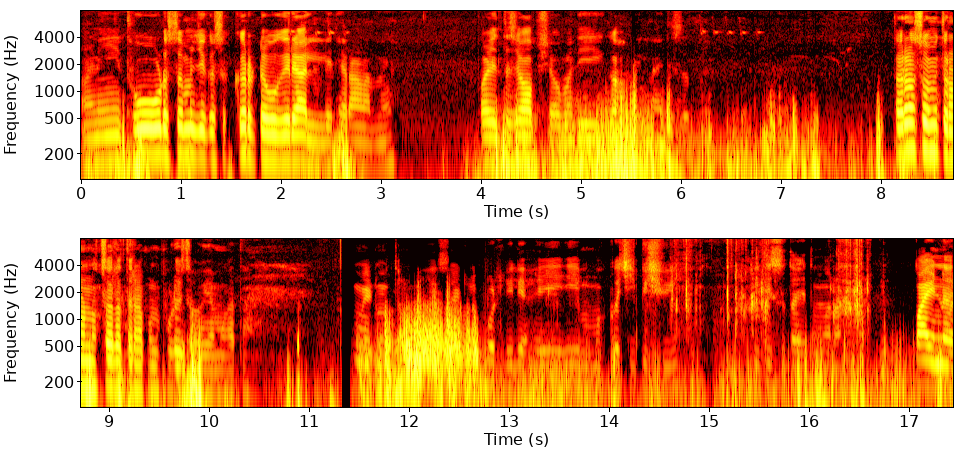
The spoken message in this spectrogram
आणि थोडंसं म्हणजे कसं कर्ट वगैरे आलेलं आहे त्या रानात नाही पाहिजे तशा ऑप्शामध्ये गावलेलं तर असो मित्रांनो चला तर आपण पुढे जाऊया मग आता. मेट मित्रांनो या साईडला पडलेली आहे मकाची पिशवी. ही दिसत आहे तुम्हाला. Pioneer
